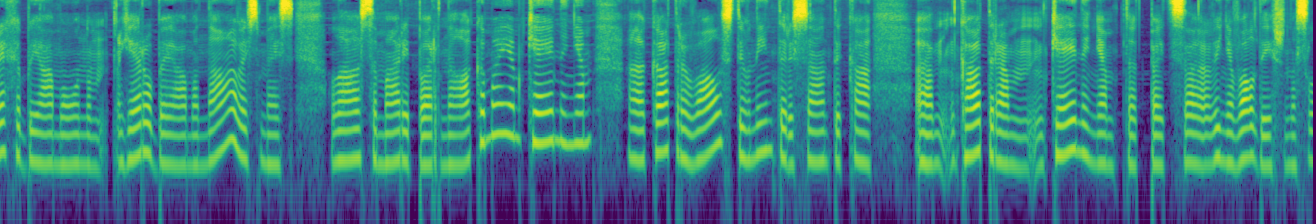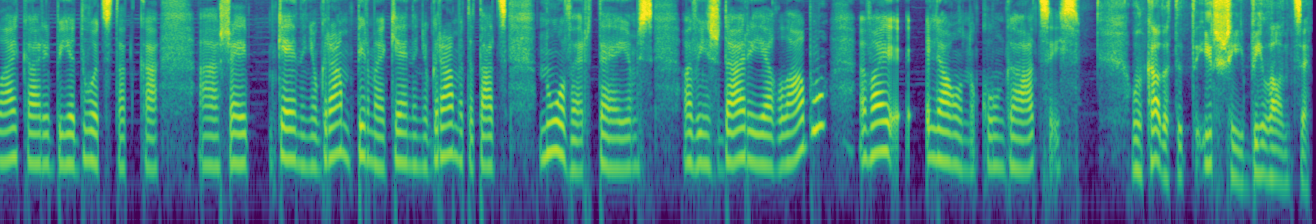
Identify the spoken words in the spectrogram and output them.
Rehabijāma un Jerobejāma nāves mēs lāsam arī par nākamajam ķēniņam katra valsti un interesanti, ka um, katram ķēniņam tad pēc uh, viņa valdīšanas laikā arī bija dots tad, ka uh, šeit ķēniņu grāmata, pirmā ķēniņu grāmata tāds novērtējums, vai viņš darīja labu vai ļaunu kungācijas. Un kāda tad ir šī bilance?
